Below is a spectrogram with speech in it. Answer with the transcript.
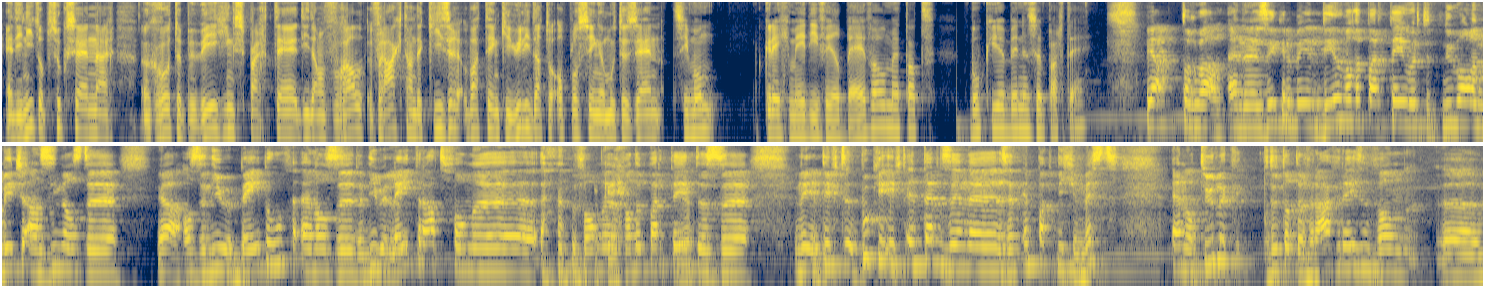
En die niet op zoek zijn naar een grote bewegingspartij die dan vooral vraagt aan de kiezer wat denken jullie dat de oplossingen moeten zijn. Simon, kreeg Medi veel bijval met dat boekje binnen zijn partij? Ja, toch wel. En uh, zeker bij een deel van de partij wordt het nu al een beetje aanzien als de, ja, als de nieuwe Bijbel en als uh, de nieuwe leidraad van, uh, van, okay. van de partij. Ja. Dus nee, het, heeft, het boekje heeft intern zijn, zijn impact niet gemist. En natuurlijk doet dat de vraag reizen van uh,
